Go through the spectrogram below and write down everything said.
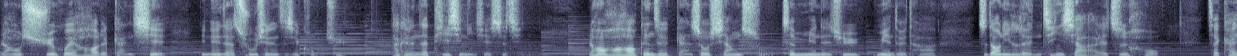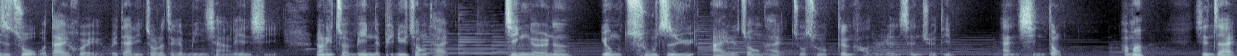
然后学会好好的感谢你内在出现的这些恐惧，他可能在提醒你一些事情，然后好好跟这个感受相处，正面的去面对它，直到你冷静下来了之后，再开始做我待会会带你做的这个冥想练习，让你转变你的频率状态。进而呢，用出自于爱的状态，做出更好的人生决定和行动，好吗？现在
